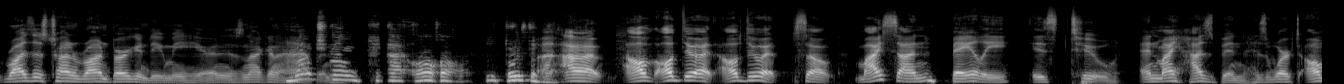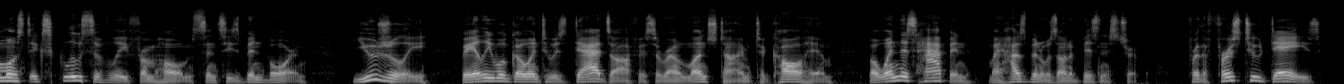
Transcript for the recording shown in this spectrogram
Raza's trying to Ron Burgundy me here, and it's not gonna happen. Not trying at all. First of all, uh, uh, I'll I'll do it. I'll do it. So my son Bailey is two, and my husband has worked almost exclusively from home since he's been born. Usually, Bailey will go into his dad's office around lunchtime to call him, but when this happened, my husband was on a business trip. For the first two days,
